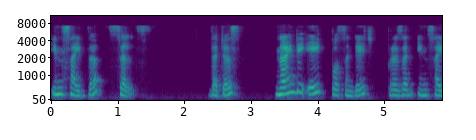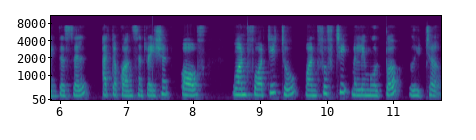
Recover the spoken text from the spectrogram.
inside the cells. That is 98% present inside the cell at a concentration of 140 to 150 millimole per liter.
